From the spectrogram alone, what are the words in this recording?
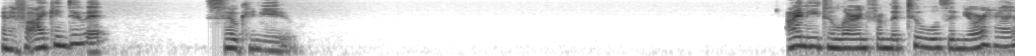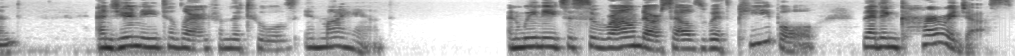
And if I can do it, so can you. I need to learn from the tools in your hand, and you need to learn from the tools in my hand. And we need to surround ourselves with people that encourage us.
